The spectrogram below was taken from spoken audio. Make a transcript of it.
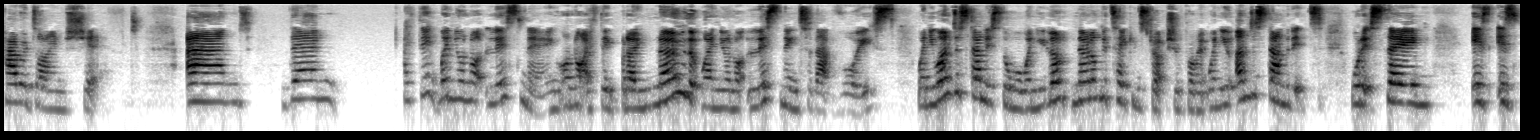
paradigm shift. And then I think when you're not listening, or not I think, but I know that when you're not listening to that voice, when you understand it's normal, when you no longer take instruction from it, when you understand that it's what it's saying is is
